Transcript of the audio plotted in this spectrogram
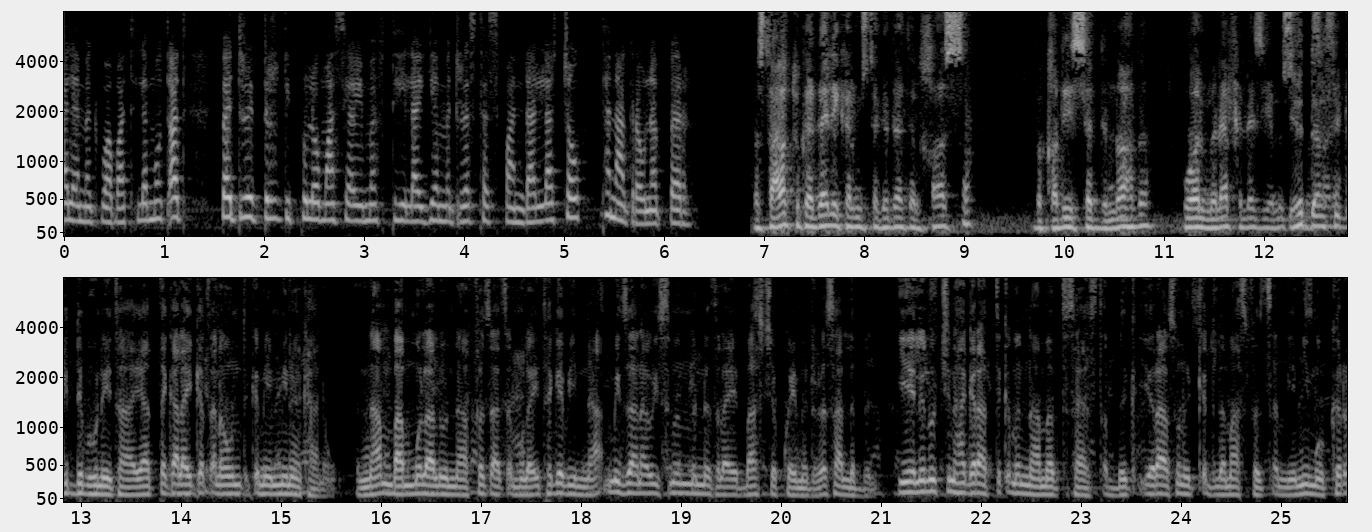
አለመግባባት ለመውጣት በድርድር ዲፕሎማሲያዊ መፍትሄ ላይ የመድረስ ተስፋ እንዳላቸው ተናግረው ነበር። استعرضت كذلك المستجدات الخاصة بقضية سد النهضة የህዳሴ ግድብ ሁኔታ የአጠቃላይ ቀጠናውን ጥቅም የሚነካ ነው። እናም በአሞላሉና አፈጻጸሙ ላይ ተገቢና ሚዛናዊ ስምምነት ላይ በአስቸኳይ መድረስ አለብን። የሌሎችን ሀገራት ጥቅምና መብት ሳያስጠብቅ የራሱን እቅድ ለማስፈጸም የሚሞክር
